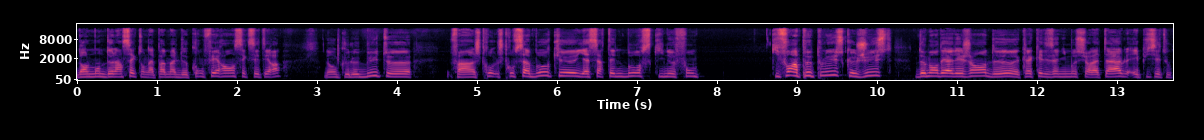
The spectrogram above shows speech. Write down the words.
Dans le monde de l'insecte, on a pas mal de conférences, etc. Donc le but, enfin, je, trouve, je trouve ça beau qu'il y a certaines bourses qui ne font, qui font un peu plus que juste demander à des gens de claquer des animaux sur la table et puis c'est tout.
